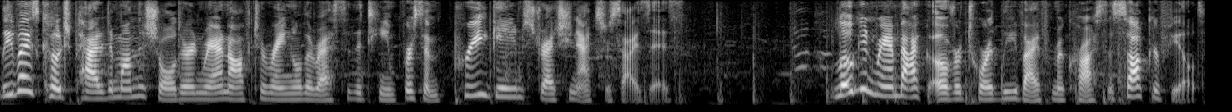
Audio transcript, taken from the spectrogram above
Levi's coach patted him on the shoulder and ran off to wrangle the rest of the team for some pre game stretching exercises. Logan ran back over toward Levi from across the soccer field.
